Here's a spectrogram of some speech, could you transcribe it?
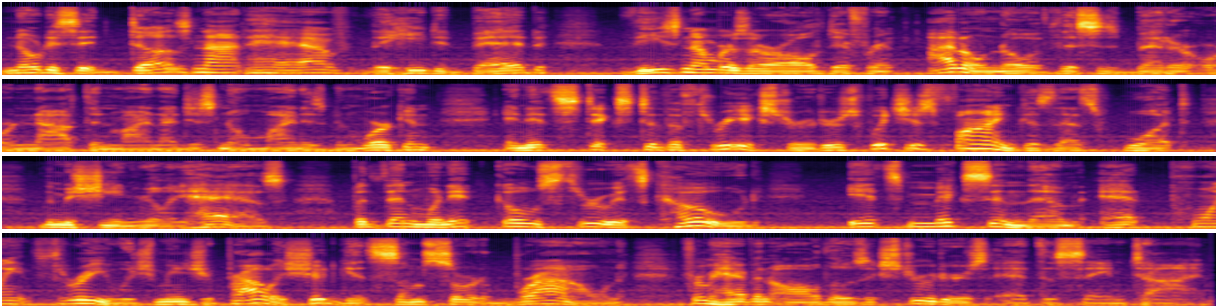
Notice it does not have the heated bed. These numbers are all different. I don't know if this is better or not than mine. I just know mine has been working and it sticks to the three extruders which is fine because that's what the machine really has. But then when it goes through its code it's mixing them at 0.3, which means you probably should get some sort of brown from having all those extruders at the same time.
